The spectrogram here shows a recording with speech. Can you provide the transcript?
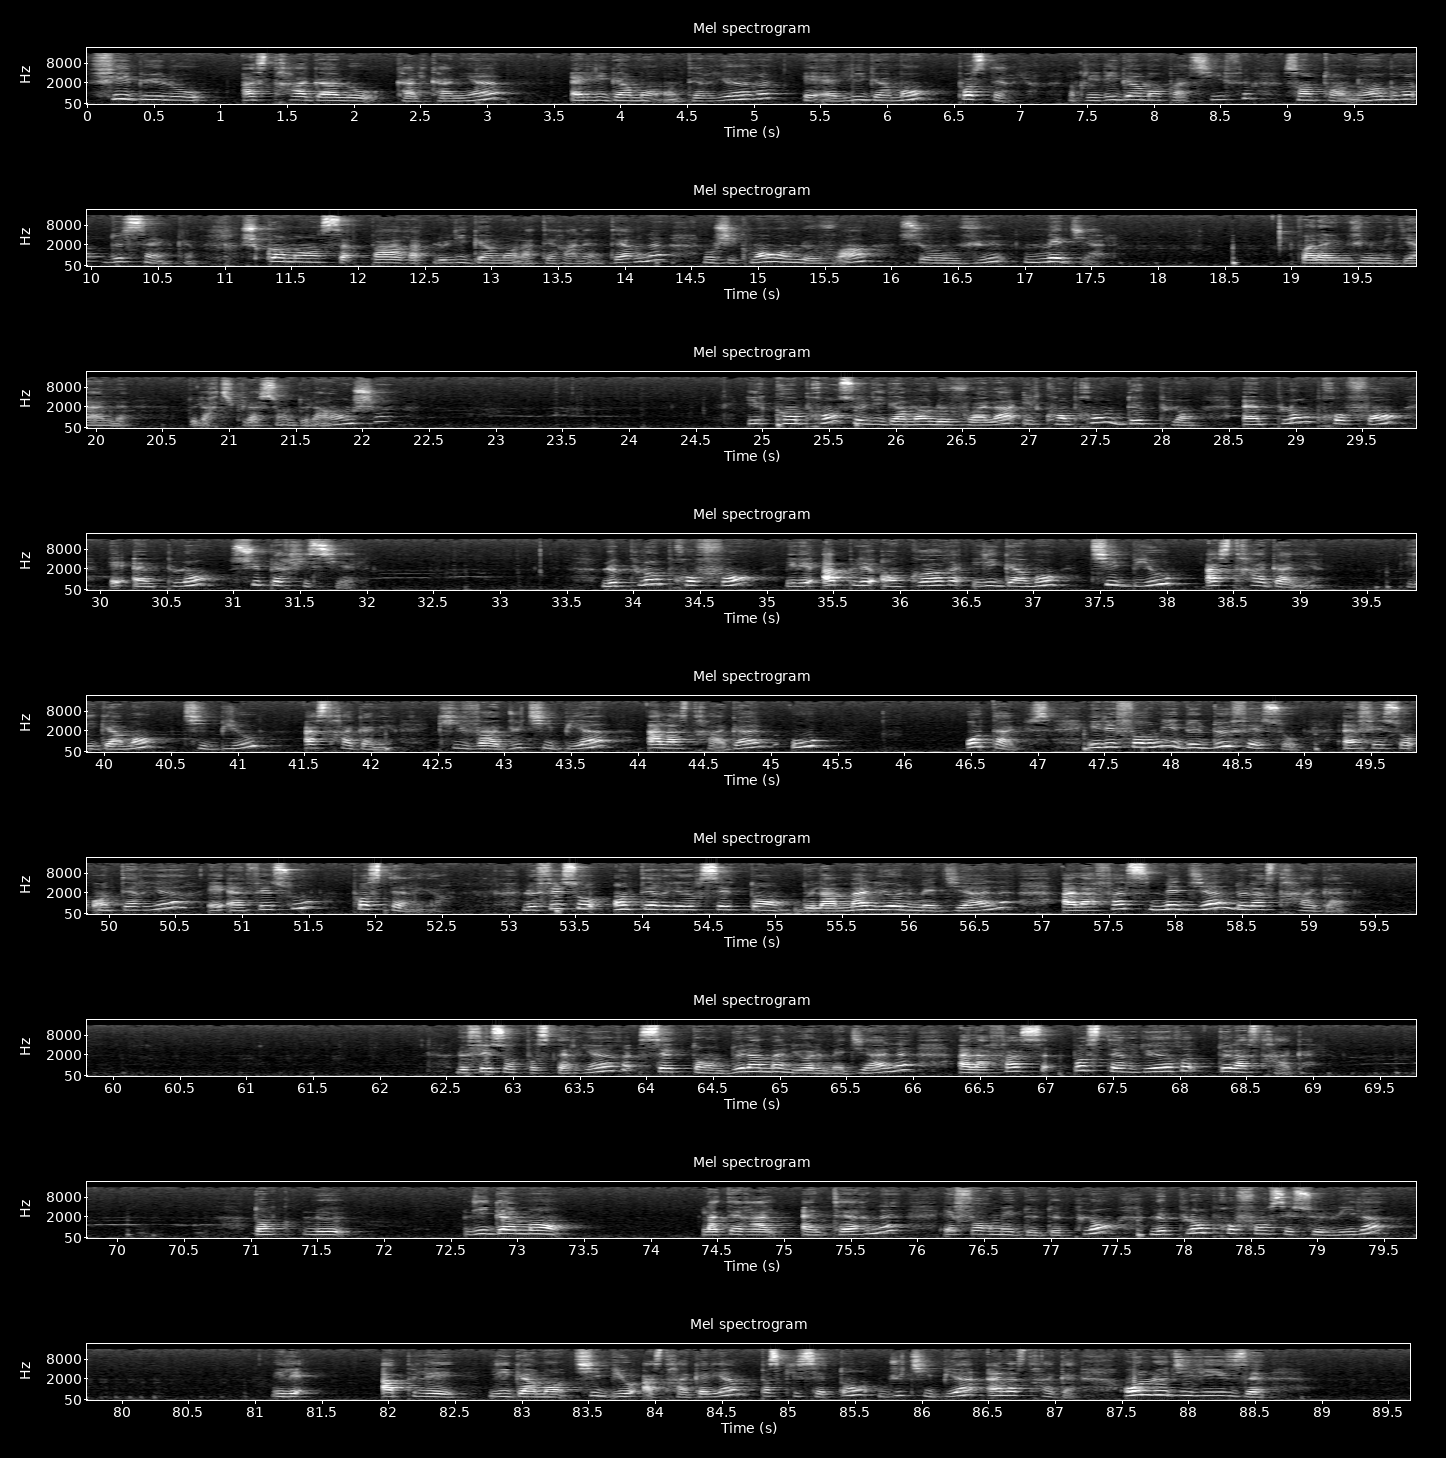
fibulo astragalo-calcanien, un ligament antérieur et un ligament postérieur. Donc les ligaments passifs sont en nombre de 5. Je commence par le ligament latéral interne. Logiquement, on le voit sur une vue médiale. Voilà une vue médiale de l'articulation de la hanche. il comprend ce ligament, le voilà, il comprend deux plans, un plan profond et un plan superficiel. Le plan profond, il est appelé encore ligament tibio-astragalien. Ligament tibio-astragalien, qui va du tibia à l'astragale ou au talus. Il est formé de deux faisceaux, un faisceau antérieur et un faisceau postérieur. Le faisceau antérieur s'étend de la malléole médiale à la face médiale de l'astragale. Le faisceau postérieur s'étend de la malléole médiale à la face postérieure de l'astragale. Donc le ligament latéral interne est formé de deux plans. Le plan profond, c'est celui-là. Il est appelé ligament tibio-astragalien parce qu'il s'étend du tibia à l'astragale. On le divise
